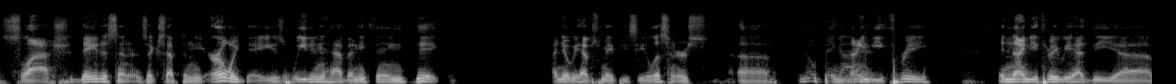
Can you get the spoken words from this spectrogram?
slash data centers except in the early days we didn't have anything big. I know we have some apc listeners uh, no big in 93 in 93 we had the uh,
